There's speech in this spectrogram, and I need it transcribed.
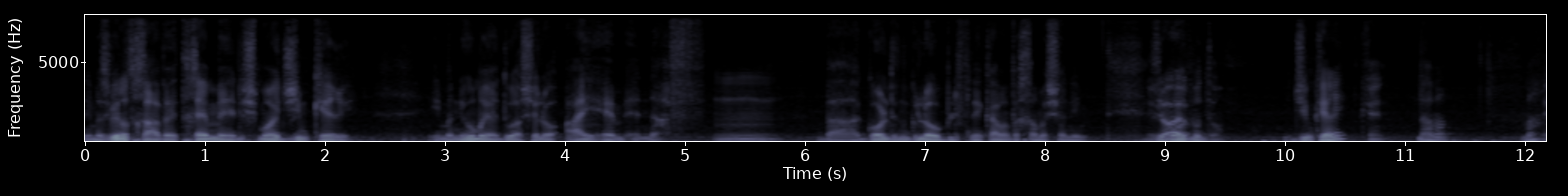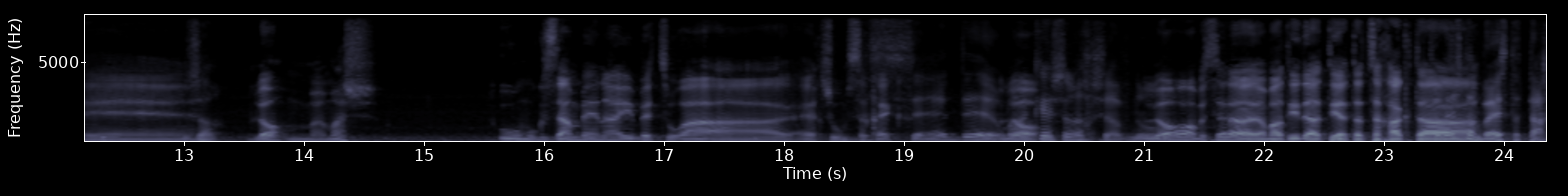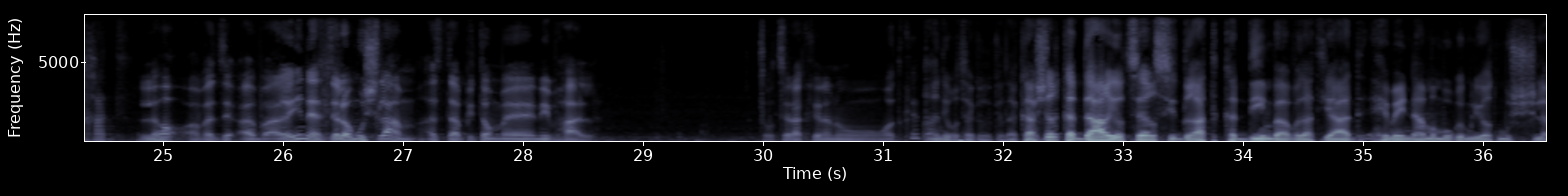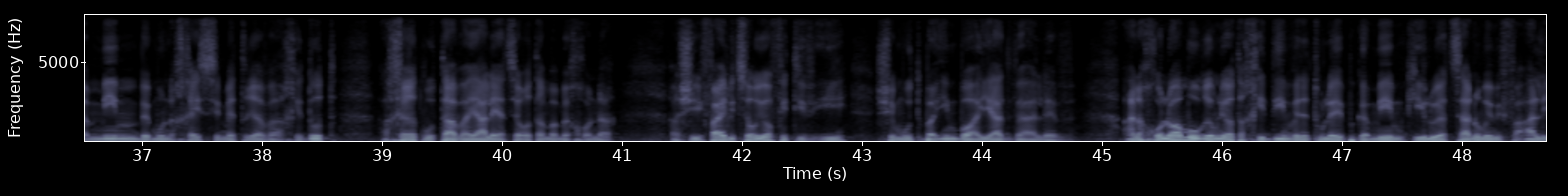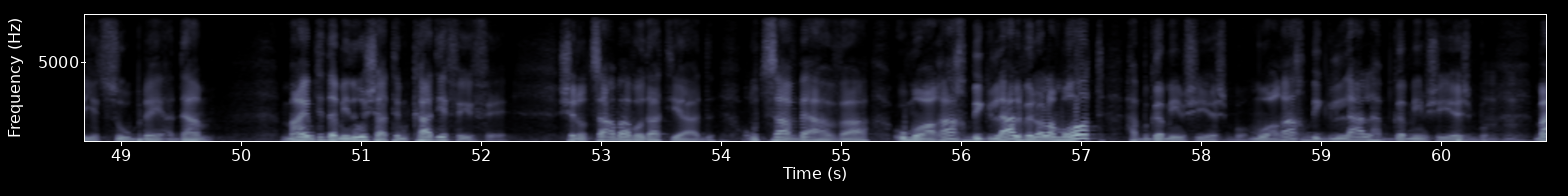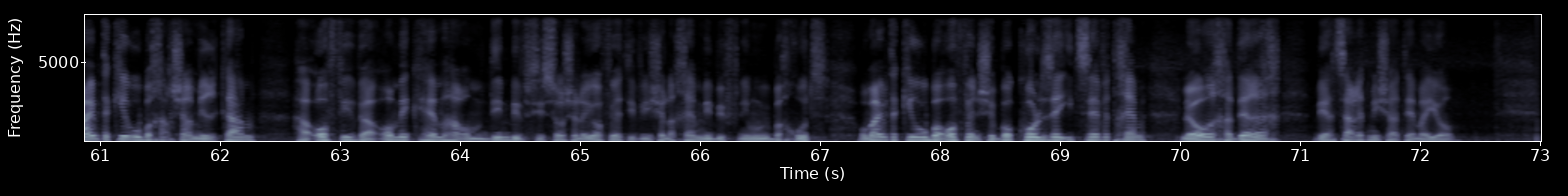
אני מזמין אותך ואתכם אה, לשמוע את ג'ים קרי עם הנאום הידוע שלו, I am enough, Mm, בגולדן גלוב לפני כמה וכמה שנים. אני זה לא מאוד אוהב אותו. ג'ים קרי? כן. למה? מה? אה, מוזר. לא, ממש. הוא מוגזם בעיניי בצורה, איך שהוא משחק. בסדר, מה לא. הקשר עכשיו? נו. לא, בסדר, אמרתי דעתי, אתה צחקת... אתה יודע שאתה מבאס את התחת? לא, אבל זה, אבל הנה, זה לא מושלם, אז אתה פתאום אה, נבהל. אתה רוצה להקריא לנו עוד קטע? אני רוצה לקרוא כדאי. כאשר קדר יוצר סדרת קדים בעבודת יד, הם אינם אמורים להיות מושלמים במונחי סימטריה ואחידות, אחרת מוטב היה לייצר אותם במכונה. השאיפה היא ליצור יופי טבעי, שמוטבעים בו היד והלב. אנחנו לא אמורים להיות אחידים ונטולי פגמים, כאילו יצאנו ממפעל לייצור בני אדם. מה אם תדמיינו שאתם כד יפהפה, שנוצר בעבודת יד, עוצב באהבה, ומוערך בגלל ולא למרות הפגמים שיש בו. מוערך בגלל הפגמים שיש בו. מה אם תכירו בכך שהמרקם, האופי והעומק הם העומדים בבסיסו של היופי הטבעי שלכם מבפנים ומבחוץ? ומה אם תכירו באופן שבו כל זה עיצב אתכם לאורך הדרך ויצר את מי שאתם היום?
